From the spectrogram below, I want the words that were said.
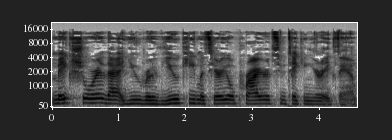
make sure that you review key material prior to taking your exam.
